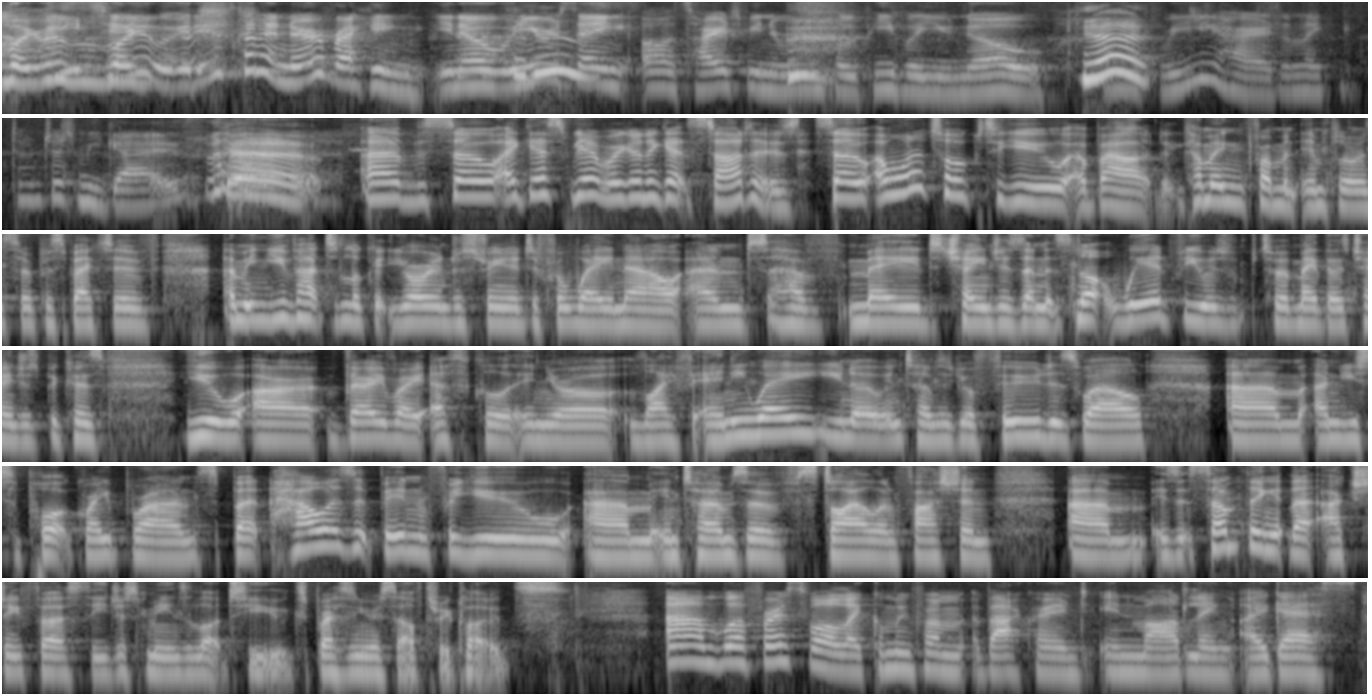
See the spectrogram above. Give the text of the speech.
Like this Me is too. like it is kind of nerve wracking. You know, when you were saying, "Oh, it's hard to be in a room full of people you know." Yeah. Like, really hard. I'm like, don't judge me, guys. yeah. Um, so I guess yeah, we're going to get started. So I want to talk to you about coming from an influencer perspective. I mean, you've had to look at your industry in a different way now and have made changes, and it's not weird for you to have made those changes because you are very, very ethical in your life anyway. You know, in terms of your food as well, um, and you support great brands. But how has it been for you um, in terms of style and fashion? Um, is it something that actually, firstly, just means a lot to you, expressing yourself through clothes? Um, well, first of all, like coming from a background in modeling, I guess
